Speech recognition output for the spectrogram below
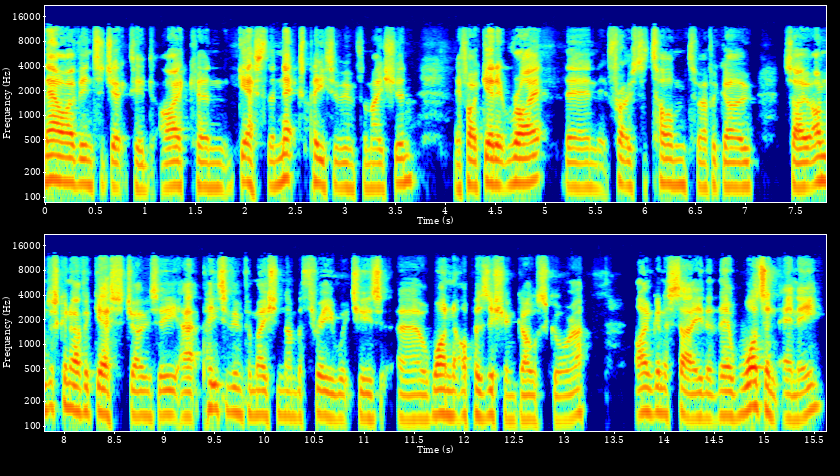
Now I've interjected. I can guess the next piece of information. If I get it right, then it throws to Tom to have a go. So I'm just going to have a guess, Josie, at piece of information number three, which is uh, one opposition goal scorer. I'm going to say that there wasn't any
